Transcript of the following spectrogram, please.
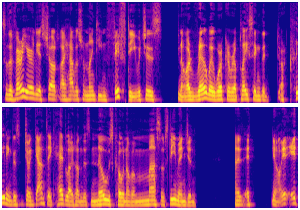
So the very earliest shot I have is from 1950, which is you know a railway worker replacing the or cleaning this gigantic headlight on this nose cone of a massive steam engine, and it, it you know, it, it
